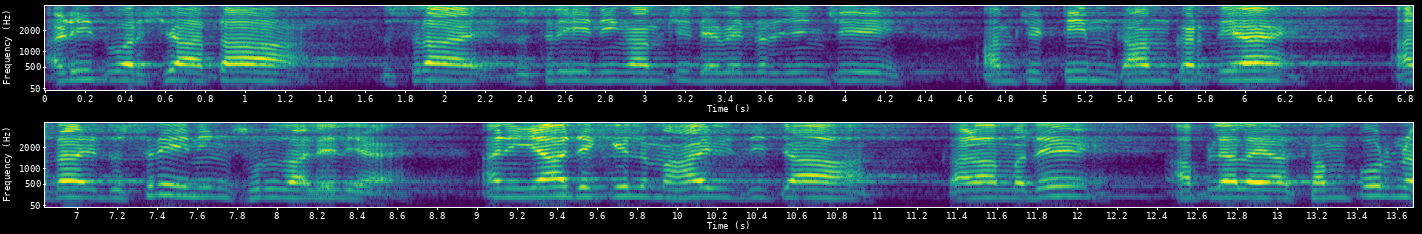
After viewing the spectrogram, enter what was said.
अडीच वर्ष आता दुसरा दुसरी इनिंग आमची देवेंद्रजींची आमची टीम काम करते आहे. आता दुसरी इनिंग सुरू झालेली आहे. आणि या देखील महायुतीच्या काळामध्ये आपल्याला या संपूर्ण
